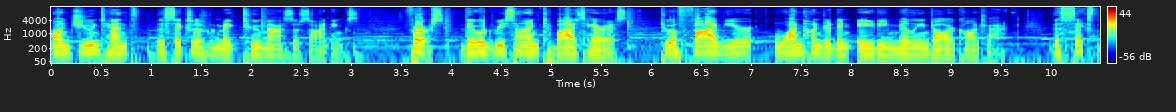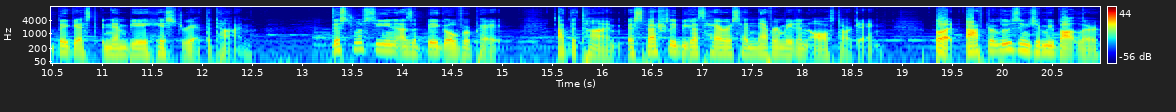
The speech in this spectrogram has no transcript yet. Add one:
on June 10th, the Sixers would make two massive signings. First, they would re sign Tobias Harris to a five year, $180 million contract, the sixth biggest in NBA history at the time. This was seen as a big overpay at the time, especially because Harris had never made an All Star game. But after losing Jimmy Butler,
